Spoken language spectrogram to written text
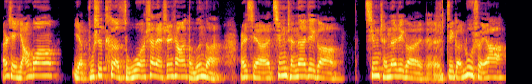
而且阳光也不是特足，晒在身上很温暖，而且清晨的这个。清晨的这个呃这个露水啊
